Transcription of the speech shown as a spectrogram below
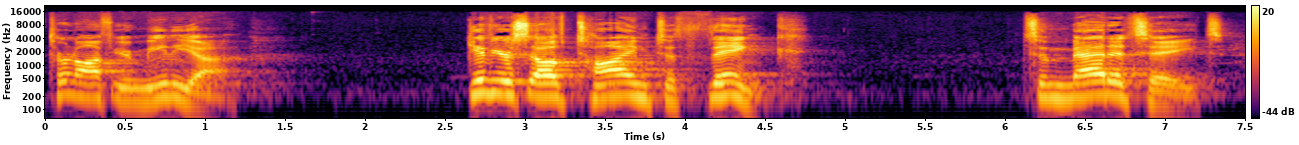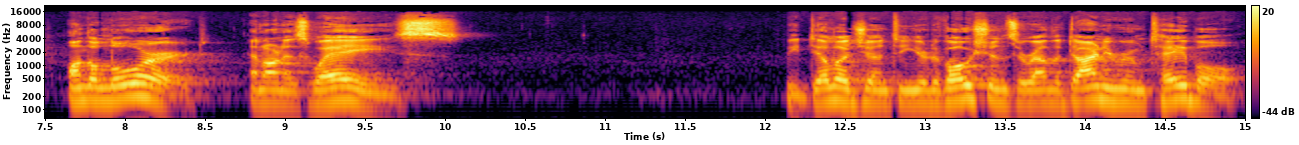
Turn off your media. Give yourself time to think, to meditate, on the Lord and on his ways. Be diligent in your devotions around the dining room table.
